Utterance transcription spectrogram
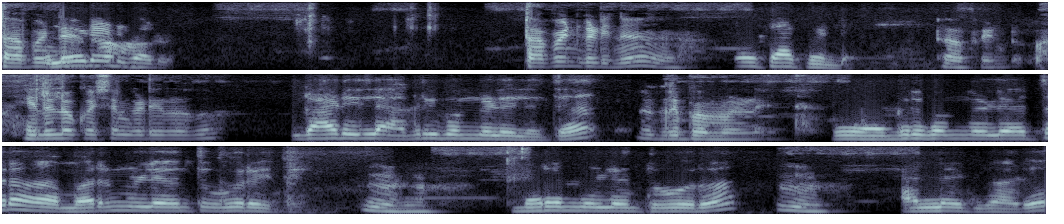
ಟಾಪ್ ಎಂಡ್ ಲೋಡೆಡ್ ಗಾಡಿ. ಟಾಪ್ ಎಂಡ್ ಗಾಡಿನಾ? ಟಾಪ್ ಎಂಡ್ ಟಾಪ್ ಎಂಡ್ ಎಲ್ಲಿ ಲೊಕೇಶನ್ ಗಾಡಿ ಇರೋದು? ಗಾಡಿ ಇಲ್ಲ ಅಗ್ರಿಬೊಮ್ಮನಹಳ್ಳಿ ಐತೆ. ಅಗ್ರಿಬೊಮ್ಮಳ್ಳಿ ಹ್ಮ್, ಅಗ್ರಿಬೊಮ್ಮನಹಳ್ಳಿ ಹತ್ರ ಮರಮಳ್ಳಿ ಅಂತ ಊರ್ ಐತೆ ಹ್ಮ್ ಹ್ಮ್. ಮರನಹಳ್ಳಿ ಅಂತ ಊರು. ಹ್ಮ್. ಅಲ್ಲೇ ಐತೆ ಗಾಡಿ.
